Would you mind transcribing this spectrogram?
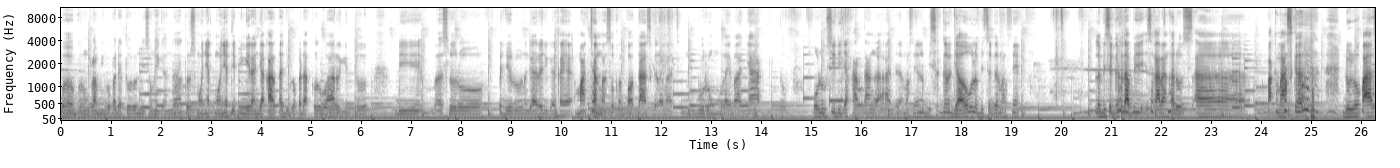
uh, burung flamingo pada turun di Sungai Gangga. Terus monyet-monyet di pinggiran Jakarta juga pada keluar gitu. Di seluruh penjuru negara juga kayak macan masuk ke kota segala macam burung mulai banyak gitu. Polusi di Jakarta nggak ada. Maksudnya lebih seger jauh lebih seger maksudnya lebih seger tapi sekarang harus uh, pakai masker. Dulu pas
